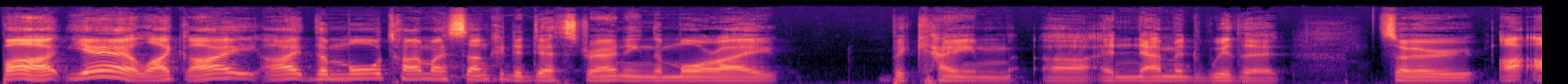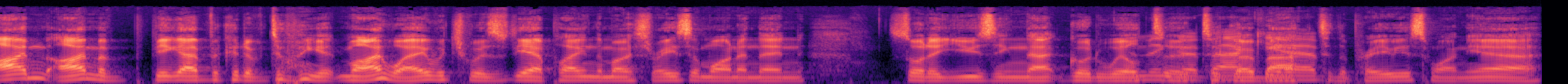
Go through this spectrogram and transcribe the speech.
but yeah, like I, I, the more time I sunk into Death Stranding, the more I became uh, enamored with it. So I, I'm I'm a big advocate of doing it my way, which was yeah playing the most recent one and then sort of using that goodwill to, go to go back, back yeah. to the previous one. Yeah,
